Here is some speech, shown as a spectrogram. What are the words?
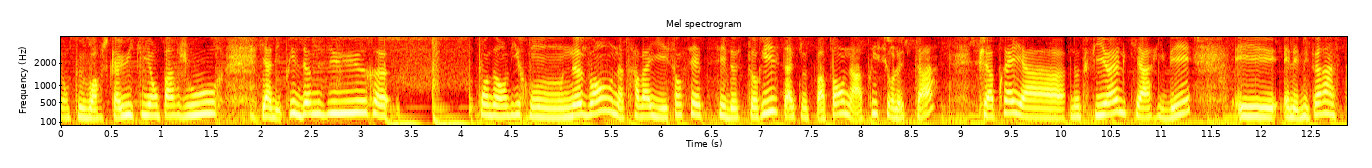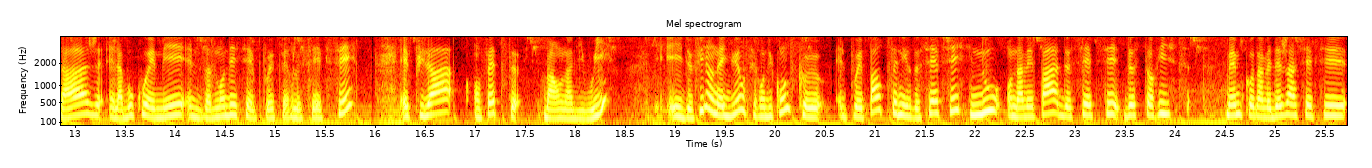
On peut voir jusqu'à 8 clients par jour. Il y a des prises de mesure. Pendant environ 9 ans, on a travaillé sans CFC de storiste avec notre papa, on a appris sur le tas. Puis après, il y a notre filleule qui est arrivée et elle est venue faire un stage, elle a beaucoup aimé, elle nous a demandé si elle pouvait faire le CFC. Et puis là, en fait, bah, on a dit oui. Et de fil en aiguille, on s'est rendu compte qu'elle ne pouvait pas obtenir de CFC si nous, on n'avait pas de CFC de Stories, même qu'on avait déjà un CFC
